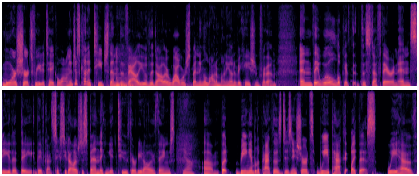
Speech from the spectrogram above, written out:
more shirts for you to take along and just kind of teach them the value of the dollar while we're spending a lot of money on a vacation for them. And they will look at the, the stuff there and, and see that they, they've got $60 to spend. They can get two $30 things. Yeah. Um, but being able to pack those Disney shirts, we pack it like this. We have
